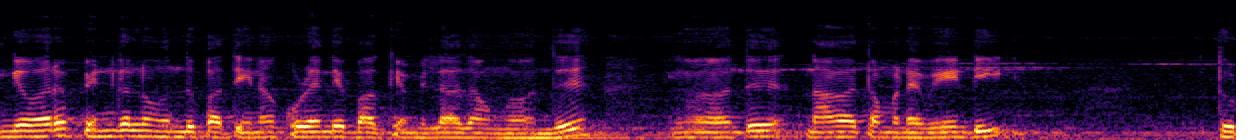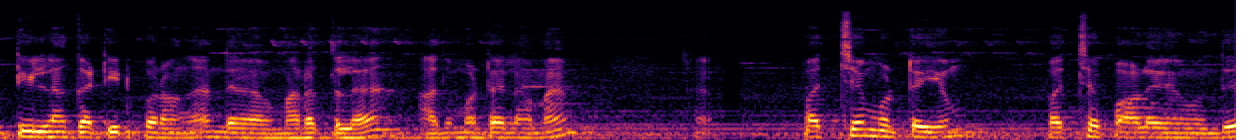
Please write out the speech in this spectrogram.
இங்கே வர பெண்களும் வந்து பார்த்திங்கன்னா குழந்தை பாக்கியம் இல்லாதவங்க வந்து இங்கே வந்து நாகத்தம்மனை வேண்டி தொட்டிலாம் கட்டிட்டு போகிறாங்க அந்த மரத்தில். அது மட்டும் இல்லாமல் பச்சை முட்டையும் பச்சை பாளையம் வந்து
